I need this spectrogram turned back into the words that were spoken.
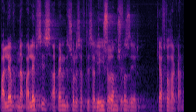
παλεύ- Να παλέψεις απέναντι σε όλες αυτές τις E é isso que vamos αντιπιστότητε. fazer. Και αυτό θα κάνω.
